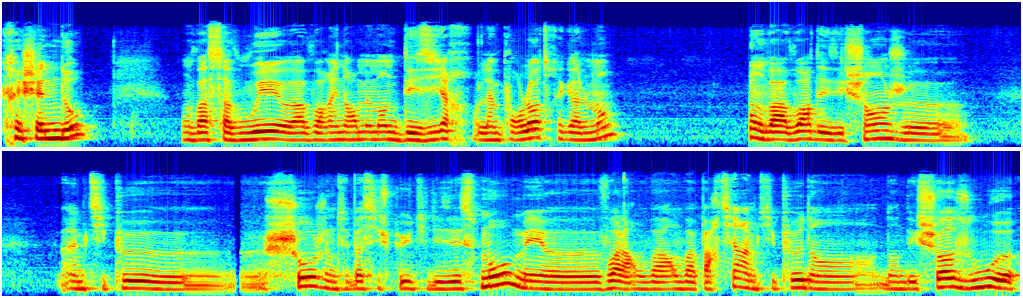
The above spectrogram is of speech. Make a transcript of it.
crescendo. On va s'avouer avoir énormément de désir l'un pour l'autre également. On va avoir des échanges un petit peu euh, chaud, je ne sais pas si je peux utiliser ce mot, mais euh, voilà, on va, partir un petit peu dans, des choses où euh,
